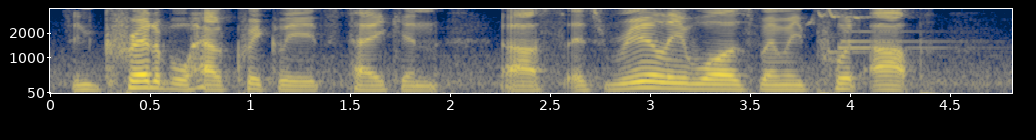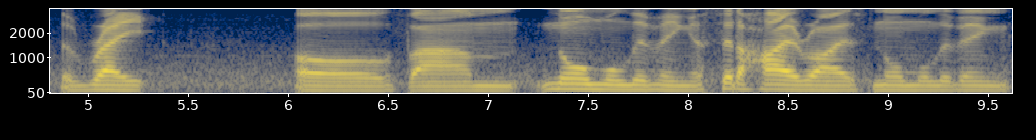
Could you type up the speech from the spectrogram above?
It's incredible how quickly it's taken us. It really was when we put up the rate of um, normal living, a set of high-rise normal living.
